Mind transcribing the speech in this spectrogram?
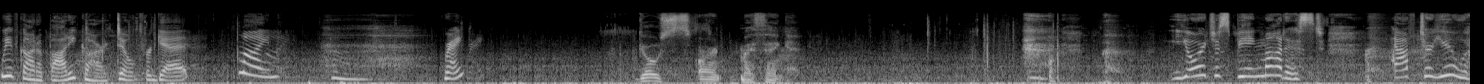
We've got a bodyguard, don't forget. Mine. right? Ghosts aren't my thing. you're just being modest. After you.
